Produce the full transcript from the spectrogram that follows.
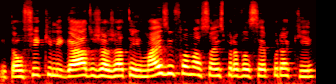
Então fique ligado, já já tem mais informações para você por aqui.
